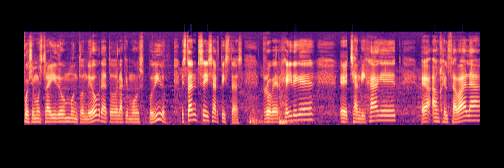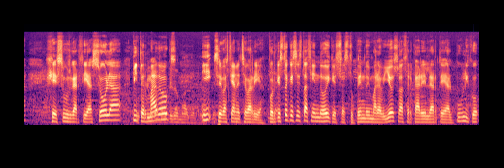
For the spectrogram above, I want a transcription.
pues hemos traído un montón de obra, toda la que hemos podido. Están seis artistas, Robert Heidegger, eh, Chandy Haggett, eh, Ángel Zavala, Jesús García Sola, Peter Maddox y Sebastián Echevarría. Porque esto que se está haciendo hoy, que es estupendo y maravilloso, acercar el arte al público,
